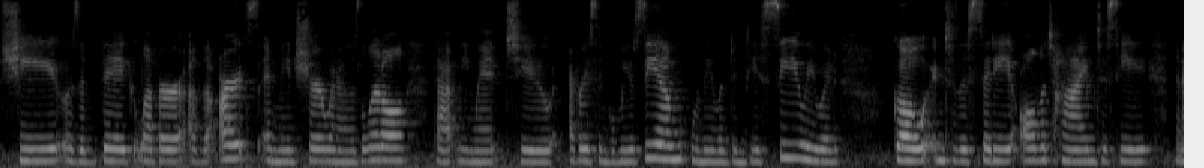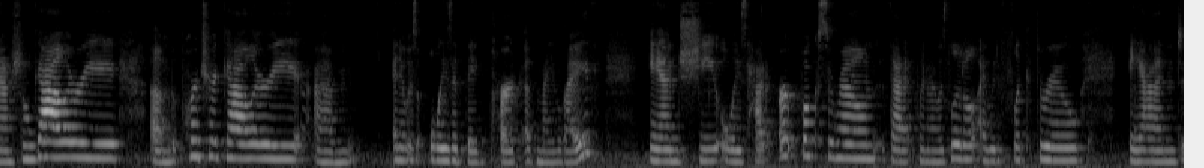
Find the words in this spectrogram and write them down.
She was a big lover of the arts and made sure when I was little that we went to every single museum. When we lived in DC, we would go into the city all the time to see the National Gallery, um, the Portrait Gallery, um, and it was always a big part of my life. And she always had art books around that when I was little, I would flick through and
